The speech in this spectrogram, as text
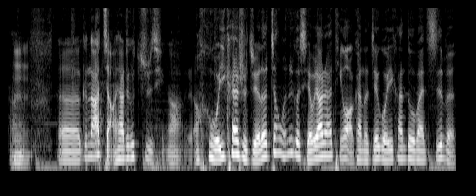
啊。嗯呃，跟大家讲一下这个剧情啊。然后我一开始觉得姜文这个《邪不压正》还挺好看的，结果一看豆瓣七分，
